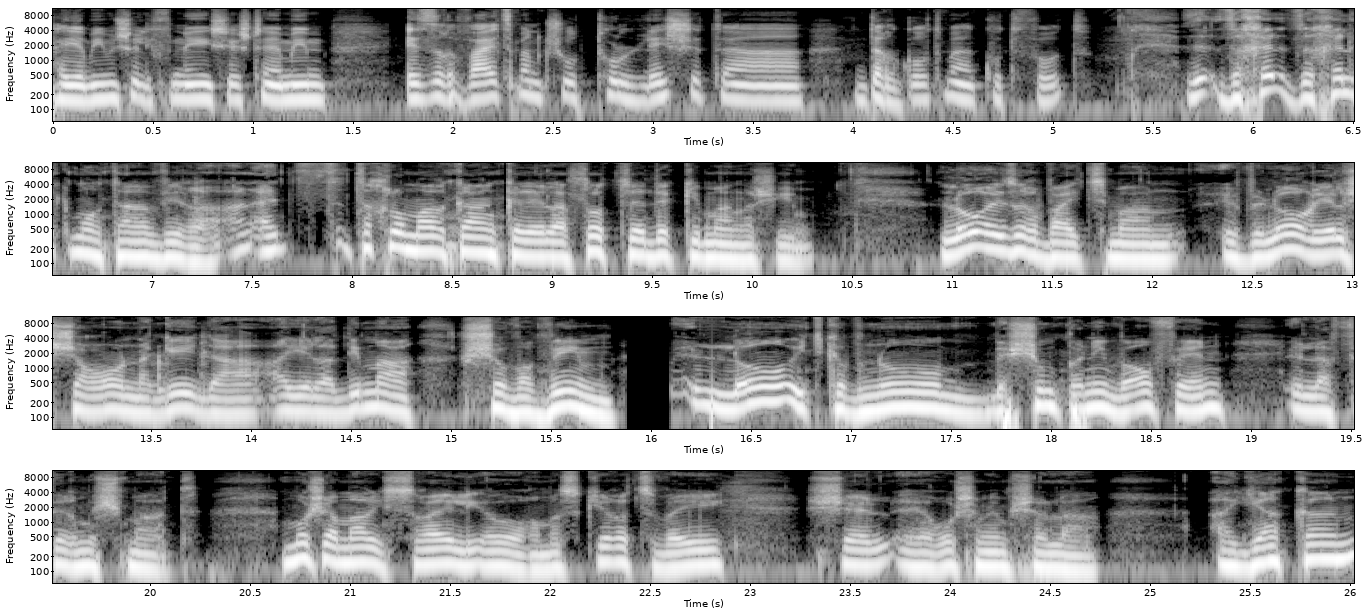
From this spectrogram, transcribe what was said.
הימים שלפני ששת הימים, עזר ויצמן, כשהוא תולש את הדרגות מהכותפות? זה, זה, חלק, זה חלק מאותה אווירה. צריך לומר כאן, כדי לעשות צדק עם האנשים. לא עזר ויצמן ולא אריאל שרון, נגיד, ה- הילדים השובבים, לא התכוונו בשום פנים ואופן להפר משמעת. כמו שאמר ישראל ליאור, המזכיר הצבאי של אה, ראש הממשלה, היה כאן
